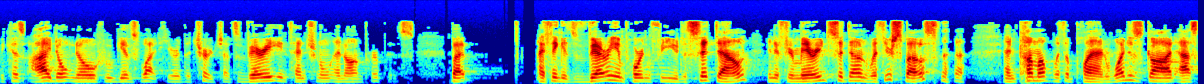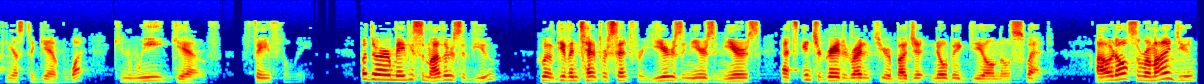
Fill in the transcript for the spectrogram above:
because I don't know who gives what here at the church. That's very intentional and on purpose. But I think it's very important for you to sit down, and if you're married, sit down with your spouse and come up with a plan. What is God asking us to give? What can we give faithfully? But there are maybe some others of you who have given 10% for years and years and years. That's integrated right into your budget. No big deal, no sweat. I would also remind you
